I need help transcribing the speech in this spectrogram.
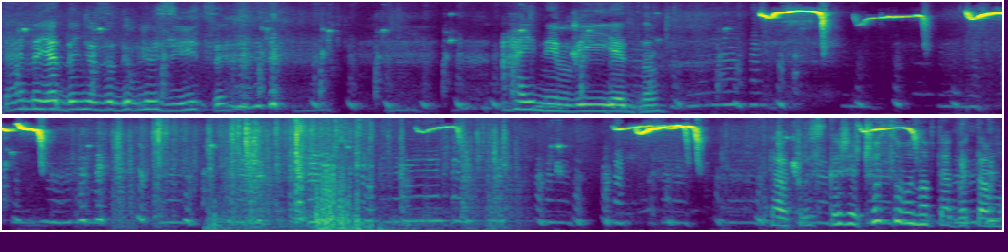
Дай на я до нього задивлюсь звідси. Ай, не видно. Так, розкажи, що це вона в тебе там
